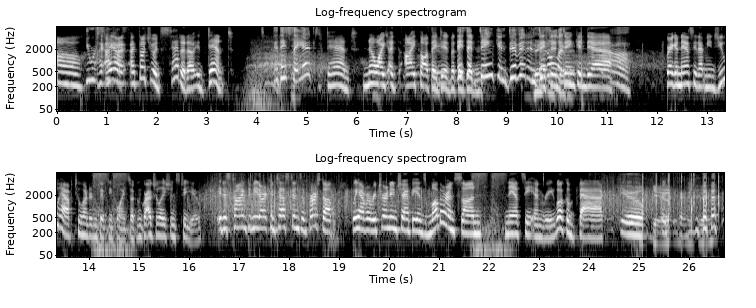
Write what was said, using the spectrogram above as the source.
Oh, You were I, so I, I. I thought you had said it. Uh, dent. Did they say it? Dent. No, I, I, I thought they did, but They, didn't. they, said didn't. dink and divot and Dink. They said and- dink and yeah. Ah. Greg and Nancy, that means you have 250 points, so congratulations to you. It is time to meet our contestants, and first up, we have our returning champions, mother and son, Nancy and Reed. Welcome back. You. you. Thank you.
